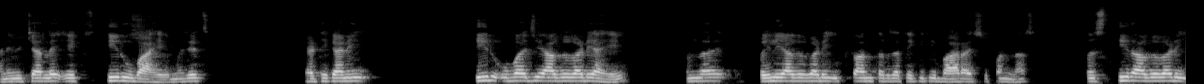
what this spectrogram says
आणि विचारलं एक स्थिर उभा आहे. म्हणजेच या ठिकाणी स्थिर उभा जी आगगाडी आहे समजा पहिली आगगाडी इतकं अंतर जाते किती? बाराशे पन्नास. पण स्थिर आगगाडी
